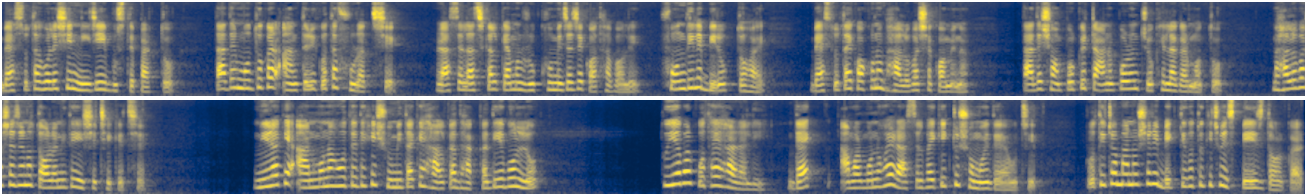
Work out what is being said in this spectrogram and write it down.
ব্যস্ততা হলে সে নিজেই বুঝতে পারত। তাদের মধ্যকার আন্তরিকতা ফুরাচ্ছে। রাসেল আজকাল কেমন রুক্ষ মেজাজে কথা বলে। ফোন দিলে বিরক্ত হয়। ব্যস্ততায় কখনো ভালোবাসা কমে না। তাদের সম্পর্কে টানপোড়ন চোখে লাগার মতো। ভালোবাসা যেন তলানিতে এসে ঠেকেছে। নীরাকে আনমনা হতে দেখে সুমিতাকে হালকা ধাক্কা দিয়ে বলল, তুই আবার কোথায় হারালি? দেখ, আমার মনে হয় রাসেল ভাইকে একটু সময় দেওয়া উচিত। প্রতিটা মানুষেরই ব্যক্তিগত কিছু স্পেস দরকার।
